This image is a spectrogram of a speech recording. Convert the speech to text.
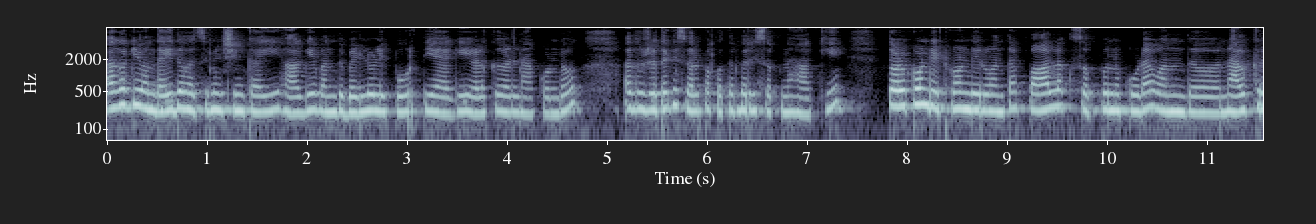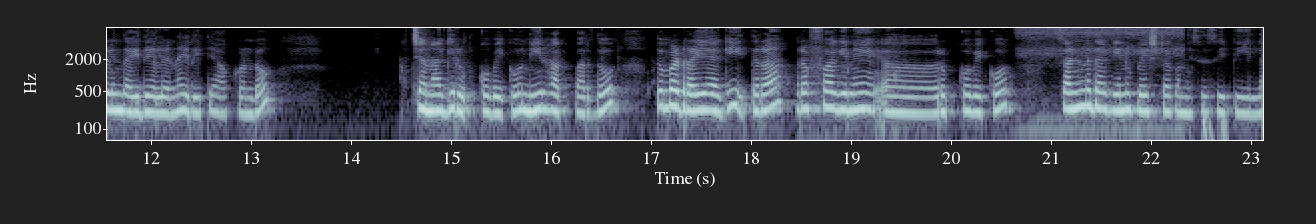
ಹಾಗಾಗಿ ಒಂದು ಐದು ಹಸಿಮೆಣ್ಸಿನ್ಕಾಯಿ ಹಾಗೆ ಒಂದು ಬೆಳ್ಳುಳ್ಳಿ ಪೂರ್ತಿಯಾಗಿ ಎಳಕುಗಳನ್ನ ಹಾಕ್ಕೊಂಡು ಅದ್ರ ಜೊತೆಗೆ ಸ್ವಲ್ಪ ಕೊತ್ತಂಬರಿ ಸೊಪ್ಪನ್ನ ಹಾಕಿ ತೊಳ್ಕೊಂಡು ಇಟ್ಕೊಂಡಿರುವಂಥ ಪಾಲಕ್ ಸೊಪ್ಪನ್ನು ಕೂಡ ಒಂದು ನಾಲ್ಕರಿಂದ ಐದು ಎಲೆನ ಈ ರೀತಿ ಹಾಕ್ಕೊಂಡು ಚೆನ್ನಾಗಿ ರುಬ್ಕೋಬೇಕು. ನೀರು ಹಾಕಬಾರ್ದು. ತುಂಬ ಡ್ರೈ ಆಗಿ ಈ ಥರ ರಫ್ ಆಗಿಯೇ ರುಬ್ಕೋಬೇಕು. ಸಣ್ಣದಾಗೇನು ಪೇಸ್ಟ್ ಆಗೋ ನೆಸೆಸಿಟಿ ಇಲ್ಲ.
